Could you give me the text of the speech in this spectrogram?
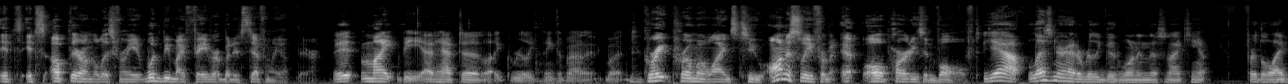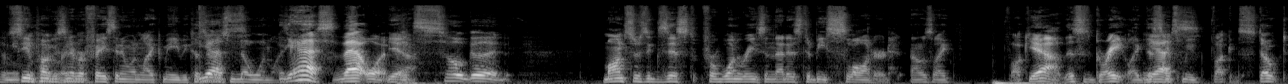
It's it's up there on the list for me. It wouldn't be my favorite, but it's definitely up there. It might be. I'd have to like really think about it, but Great promo lines too. Honestly, from all parties involved. yeah, Lesnar had a really good one in this, and I can't for the life of me. CM Punk has right never now. faced anyone like me because Yes, there's no one like me. yes, that one. Yeah. it's so good. Monsters exist for one reason, that is to be slaughtered. I was like, fuck yeah, this is great. Like this Yes. gets me fucking stoked.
